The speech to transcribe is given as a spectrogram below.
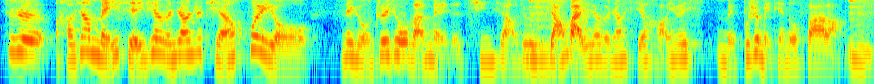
就是好像每写一篇文章之前会有。那种追求完美的倾向，就是想把这篇文章写好，因为每不是每天都发了，嗯，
